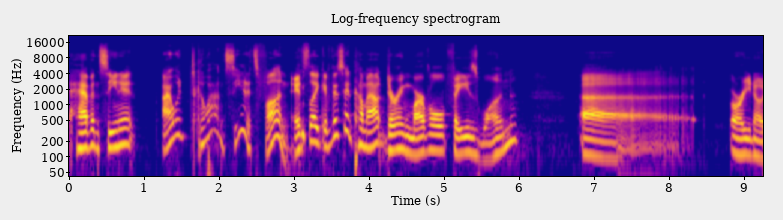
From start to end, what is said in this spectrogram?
haven't seen it, I would go out and see it. It's fun. It's like if this had come out during Marvel Phase One, uh, or you know,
